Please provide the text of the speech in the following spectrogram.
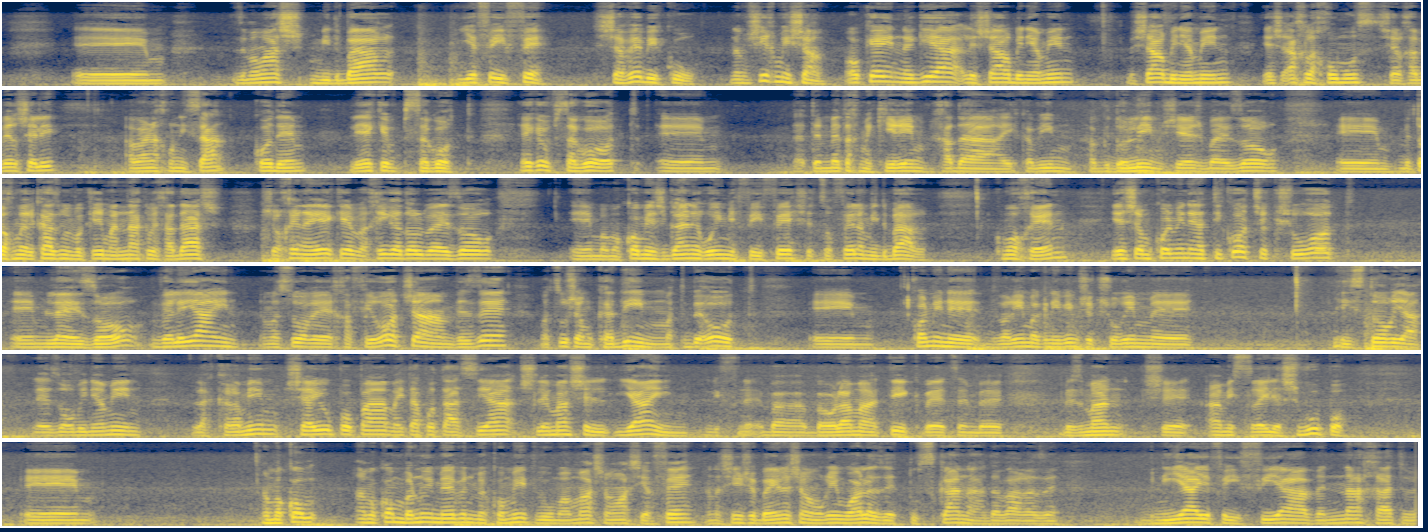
זה ממש מדבר יפהפה, שווה ביקור. נמשיך משם, אוקיי? נגיע לשער בנימין. בשער בנימין יש אחלה חומוס של חבר שלי, אבל אנחנו ניסע קודם ליקב פסגות. יקב פסגות, אה, אתם בטח מכירים, אחד היקבים הגדולים שיש באזור. אה, בתוך מרכז מבקרים ענק וחדש, שוכן היקב הכי גדול באזור. אה, במקום יש גן אירועים יפהפה שצופה למדבר. כמו כן, יש שם כל מיני עתיקות שקשורות לאזור וליין. הם עשו הרי חפירות שם וזה, מצאו שם קדים, מטבעות, כל מיני דברים מגניבים שקשורים אה, להיסטוריה, לאזור בנימין, לכרמים שהיו פה פעם, הייתה פה תעשייה שלמה של יין לפני, בעולם העתיק בעצם, בזמן שעם ישראל ישבו פה. המקום, המקום בנוי מאבן מקומית והוא ממש ממש יפה. אנשים שבאים לשם אומרים וואלה זה טוסקנה הדבר הזה. בנייה יפהפייה ונחת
